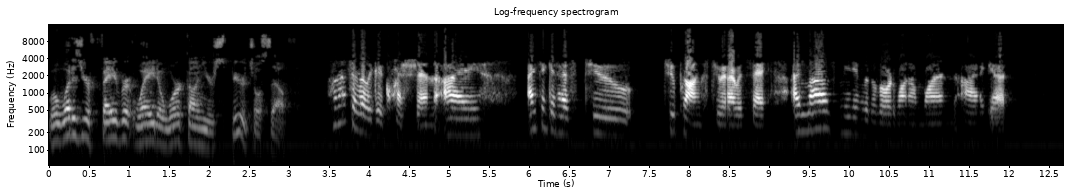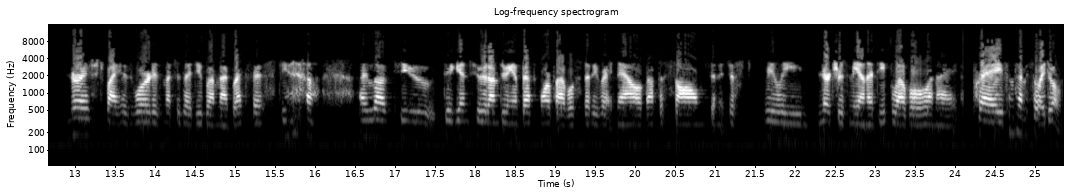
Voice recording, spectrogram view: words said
Well, what is your favorite way to work on your spiritual self? Well, that's a really good question. I I think it has two two prongs to it. I would say I love meeting with the Lord one on one. I get nourished by His Word as much as I do by my breakfast. You know, I love to dig into it. I'm doing a Beth Moore Bible study right now about the Psalms, and it just really nurtures me on a deep level. And I pray sometimes so I don't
